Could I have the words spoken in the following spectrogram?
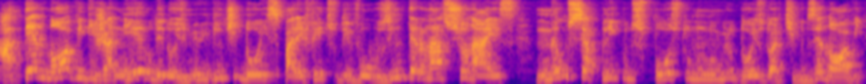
Até 9 de janeiro de 2022, para efeitos de voos internacionais, não se aplica o disposto no número 2 do artigo 19,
